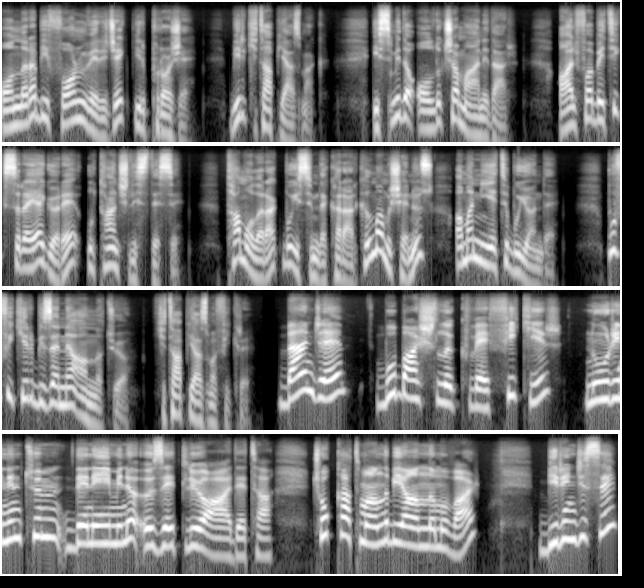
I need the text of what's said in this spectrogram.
onlara bir form verecek bir proje. Bir kitap yazmak. İsmi de oldukça manidar. Alfabetik sıraya göre utanç listesi. Tam olarak bu isimde karar kılmamış henüz ama niyeti bu yönde. Bu fikir bize ne anlatıyor? Kitap yazma fikri. Bence bu başlık ve fikir Nuri'nin tüm deneyimini özetliyor adeta. Çok katmanlı bir anlamı var. Birincisi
